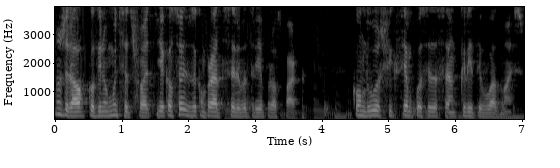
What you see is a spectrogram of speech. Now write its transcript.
No geral, continuo muito satisfeito e aconselho-vos a comprar a terceira bateria para o Spark. Com duas fico sempre com a sensação que queria ter voado mais.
